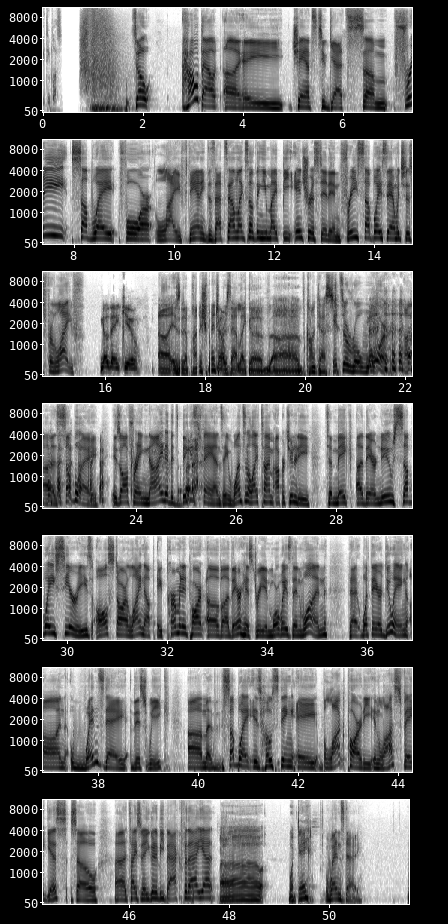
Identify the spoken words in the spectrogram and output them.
18 plus. So, how about uh, a chance to get some free Subway for life? Danny, does that sound like something you might be interested in? Free Subway sandwiches for life. No, thank you. Uh, is it a punishment or is that like a uh, contest? It's a reward. uh, Subway is offering nine of its biggest fans a once in a lifetime opportunity to make uh, their new Subway Series All Star lineup a permanent part of uh, their history in more ways than one. That what they are doing on Wednesday this week. Um, Subway is hosting a block party in Las Vegas. So, uh, Tyson, are you going to be back for that yet? uh, what day? Wednesday.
